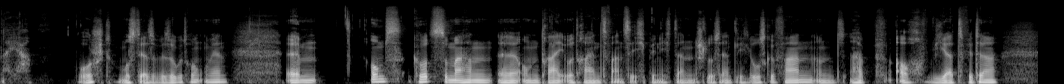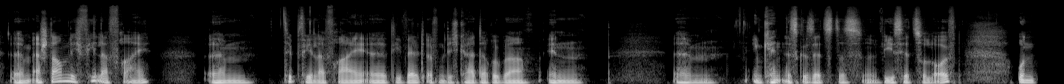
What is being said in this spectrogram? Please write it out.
Naja, wurscht, musste ja sowieso getrunken werden. Ähm, um es kurz zu machen, äh, um 3.23 Uhr bin ich dann schlussendlich losgefahren und habe auch via Twitter ähm, erstaunlich fehlerfrei ähm, tippfehlerfrei äh, die Weltöffentlichkeit darüber in, ähm, in Kenntnis gesetzt, dass, wie es jetzt so läuft. Und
